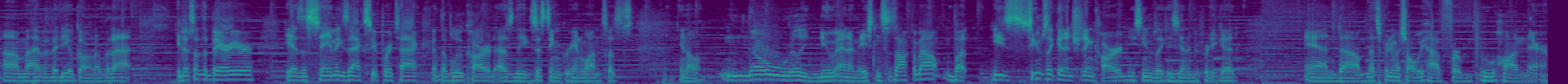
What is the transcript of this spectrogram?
Um, I have a video going over that. He does have the barrier. He has the same exact super attack, the blue card, as the existing green one. So it's, you know, no really new animations to talk about. But he seems like an interesting card. He seems like he's going to be pretty good. And um, that's pretty much all we have for Buuhan there.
